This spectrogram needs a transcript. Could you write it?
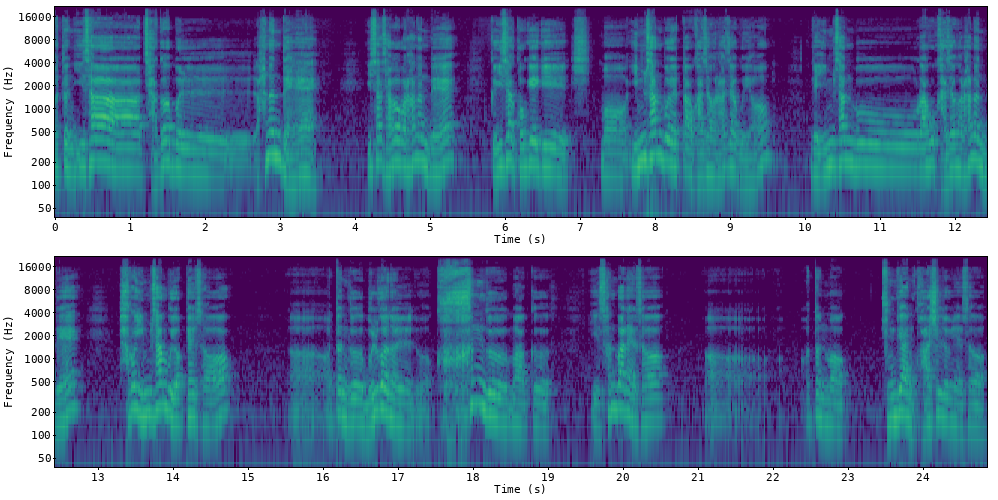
어떤 이사 작업을 하는데 이사 작업을 하는데 그 이사 고객이 뭐 임산부였다고 가정을 하자고요. 근데 임산부라고 가정을 하는데 바로 임산부 옆에서 어, 어떤 그 물건을 큰 그 막 그 이 선반에서 어, 어떤 뭐 중대한 과실로 인해서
